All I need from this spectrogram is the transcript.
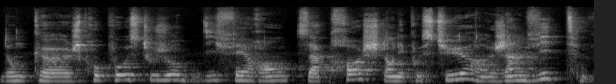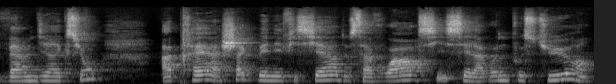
Donc euh, je propose toujours différentes approches dans les postures. J'invite vers une direction. Après, à chaque bénéficiaire de savoir si c'est la bonne posture.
